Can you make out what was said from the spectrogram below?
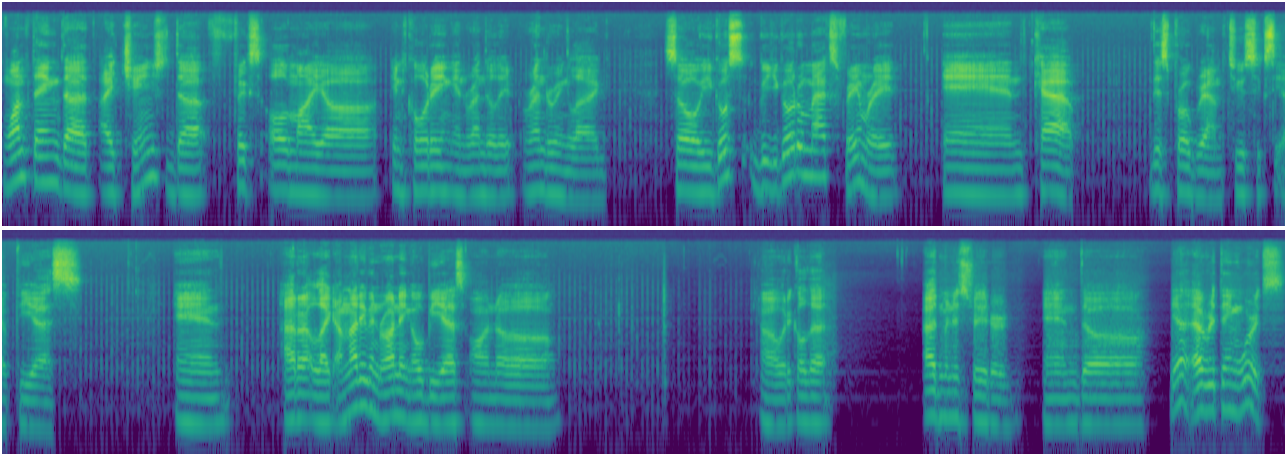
one thing that I changed that fixed all my uh, encoding and render rendering lag. So you go you go to max frame rate and cap this program to 60 FPS and I don't like I'm not even running OBS on uh uh what do you call that? Administrator. And uh yeah everything works.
